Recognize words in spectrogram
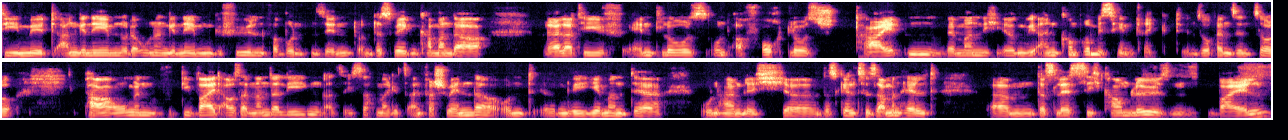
die mit angenehmen oder unangenehmen Gefühlen verbunden sind. Und deswegen kann man da relativ endlos und auch fruchtlos streiten, wenn man nicht irgendwie einen Kompromiss hinkriegt. Insofern sind so Paarungen, die weit auseinander liegen. Also ich sag mal jetzt ein Verschwender und irgendwie jemand, der unheimlich äh, das Geld zusammenhält, ähm, das lässt sich kaum lösen, weil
